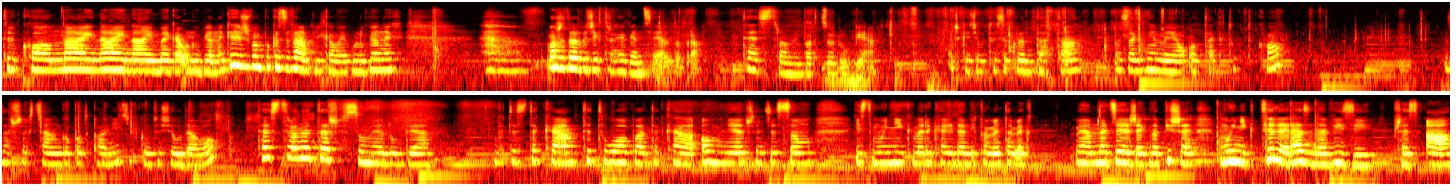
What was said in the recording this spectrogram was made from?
tylko naj, naj, naj mega ulubione. Kiedyś już Wam pokazywałam kilka moich ulubionych. Może teraz będzie ich trochę więcej, ale dobra. Te strony bardzo lubię. Czekajcie, bo tu jest akurat data. Zagniemy ją o tak tu tylko. Zawsze chciałam go podpalić i w końcu się udało. Te strony też w sumie lubię, bo to jest taka tytułowa, taka o mnie, wszędzie są, jest mój nick Mary Kayden i pamiętam jak miałam nadzieję, że jak napiszę mój nick tyle razy na wizji przez A,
